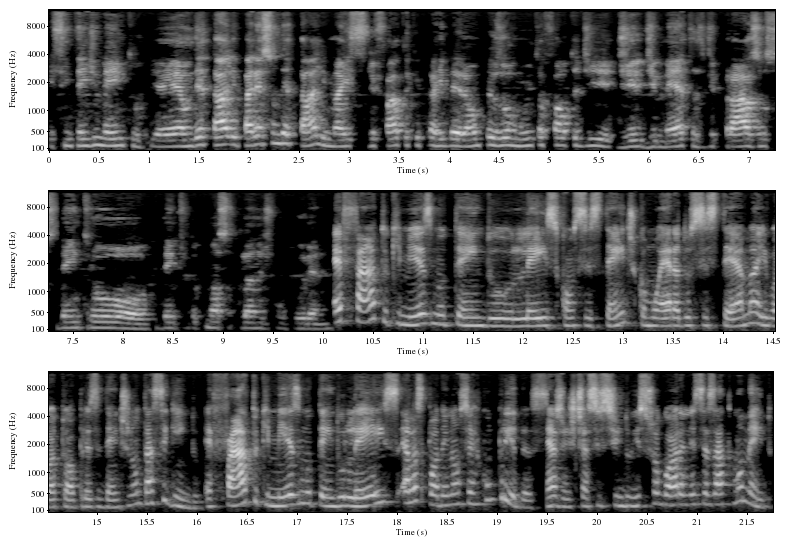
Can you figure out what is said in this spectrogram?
esse entendimento. É um detalhe, parece um detalhe, mas de fato aqui para Ribeirão pesou muito a falta de, de, de, metas, de prazos dentro dentro do nosso plano de cultura. Né? É fato que mesmo tendo leis consistentes, como era do sistema e o atual presidente não está seguindo. É fato que mesmo tendo leis, elas podem não ser cumpridas. A gente está assistindo isso agora nesse exato momento.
